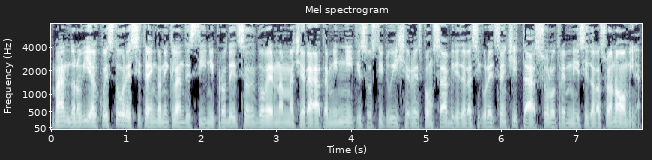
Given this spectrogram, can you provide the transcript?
Mandano via il questore e si tengono i clandestini. Prodezza del governo a Macerata. Minniti sostituisce il responsabile della sicurezza in città a solo tre mesi dalla sua nomina.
